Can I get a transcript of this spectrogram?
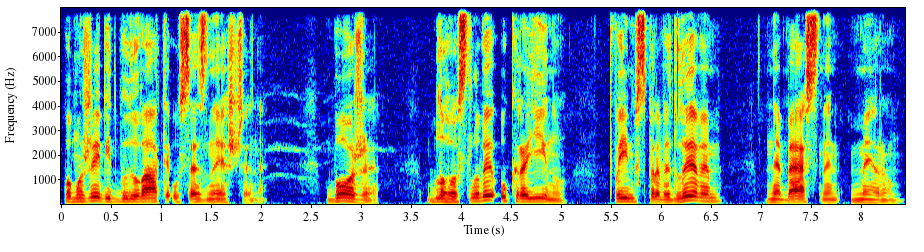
поможи відбудувати усе знищене. Боже, благослови Україну Твоїм справедливим небесним миром.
